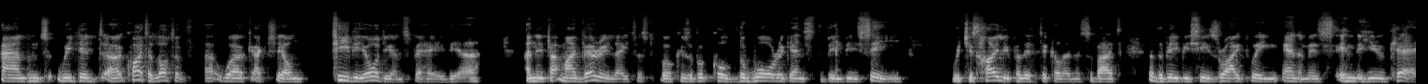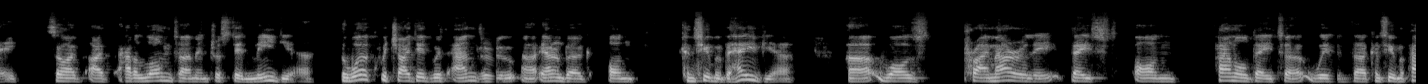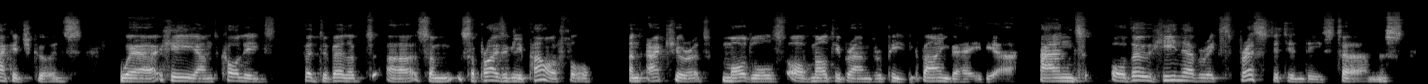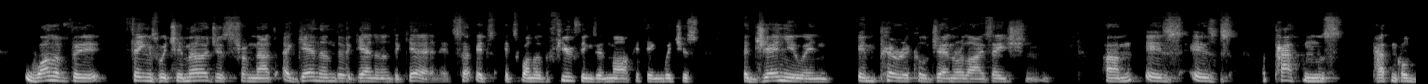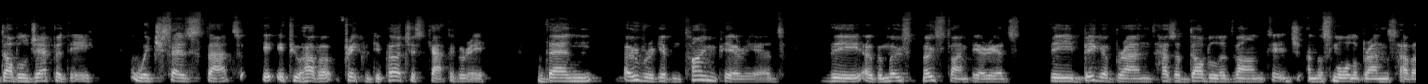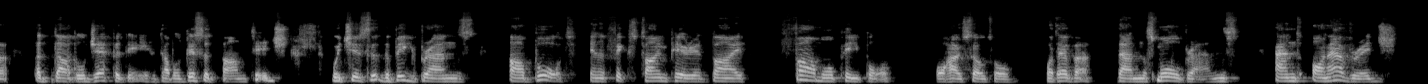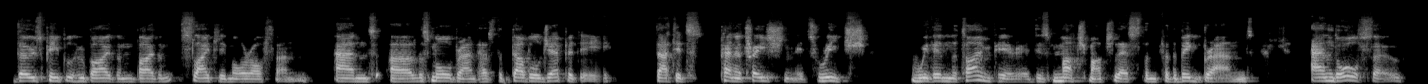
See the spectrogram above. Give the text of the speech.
And we did uh, quite a lot of uh, work actually on TV audience behavior. And in fact, my very latest book is a book called The War Against the BBC, which is highly political and it's about the BBC's right wing enemies in the UK. So I've, I've had a long term interest in media the work which I did with Andrew uh, Ehrenberg on consumer behavior uh, was primarily based on panel data with uh, consumer packaged goods, where he and colleagues had developed uh, some surprisingly powerful and accurate models of multi brand repeat buying behavior. And although he never expressed it in these terms, one of the things which emerges from that again and again and again. It's a, it's it's one of the few things in marketing which is a genuine empirical generalization. Um, is is a patterns pattern called double jeopardy, which says that if you have a frequently purchased category, then over a given time period, the over most most time periods, the bigger brand has a double advantage, and the smaller brands have a a double jeopardy, a double disadvantage, which is that the big brands are bought in a fixed time period by far more people or households or whatever than the small brands. And on average, those people who buy them buy them slightly more often. And uh, the small brand has the double jeopardy that its penetration, its reach within the time period is much, much less than for the big brand. And also,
